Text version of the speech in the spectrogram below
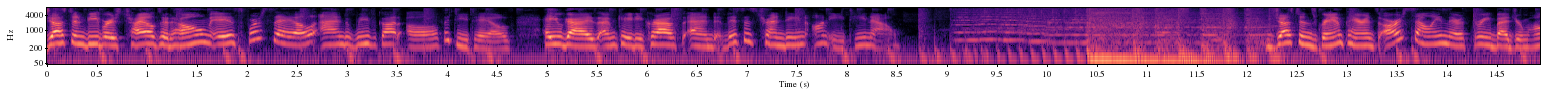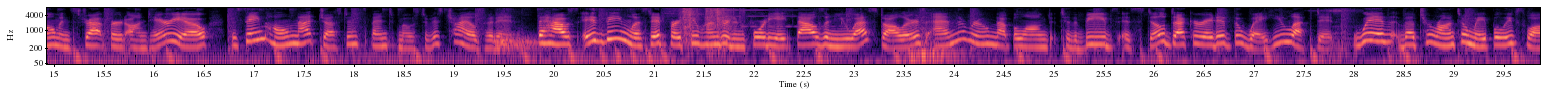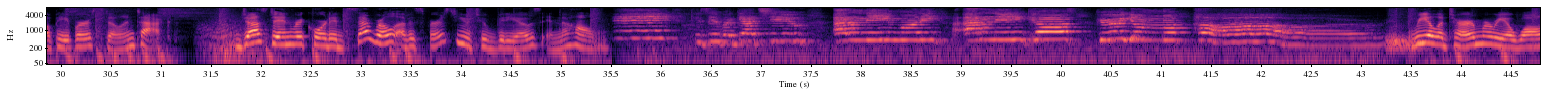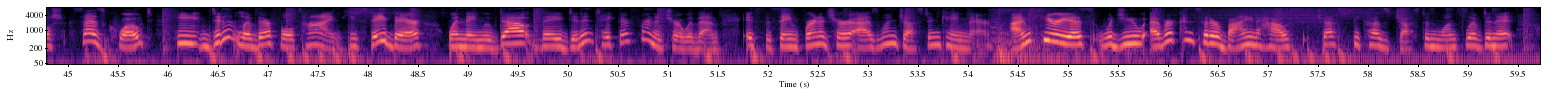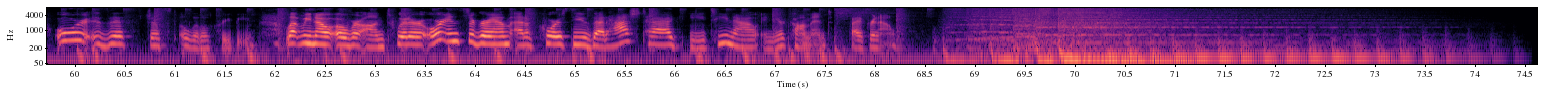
Justin Bieber's childhood home is for sale, and we've got all the details. Hey, you guys, I'm Katie Krause, and this is trending on ET Now. Justin's grandparents are selling their three bedroom home in Stratford, Ontario, the same home that Justin spent most of his childhood in. The house is being listed for 248,000 US dollars, and the room that belonged to the Biebs is still decorated the way he left it, with the Toronto Maple Leafs wallpaper still intact. Justin recorded several of his first YouTube videos in the home. Cause Realtor Maria Walsh says, quote, he didn't live there full time. He stayed there. When they moved out, they didn't take their furniture with them. It's the same furniture as when Justin came there. I'm curious, would you ever consider buying a house just because Justin once lived in it? Or is this just a little creepy? Let me know over on Twitter or Instagram, and of course use that hashtag ETNow in your comment. Bye for now.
